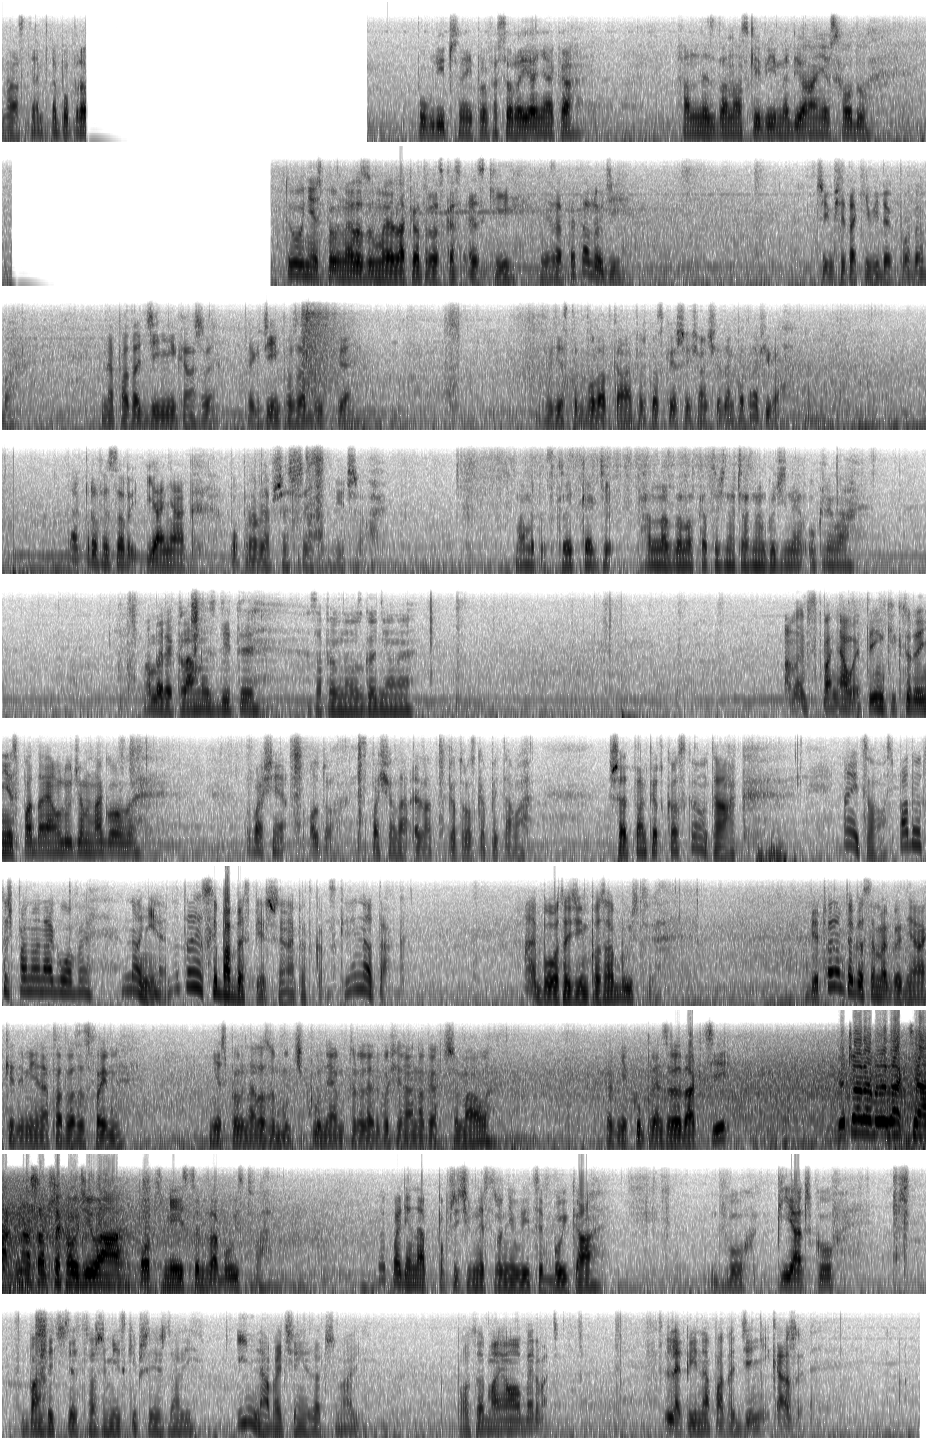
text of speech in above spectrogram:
Następna poprawa publicznej profesora Janiaka, Hanny Zdanowskiej w jej Mediolanie Wschodu. Tu niespełna rozumu Ela Piotrowska z Eski nie zapyta ludzi, czy im się taki widok podoba. Napadać dziennikarzy, jak dzień po zabójstwie. 22-latka na Piotrkowskiej 67 potrafiła. Tak profesor Janiak poprawia przestrzeń publiczną. Mamy tu skrytkę, gdzie Hanna Zdanowska coś na czarną godzinę ukryła. Mamy reklamy z Dity, zapewne uzgodnione. Mamy wspaniałe tynki, które nie spadają ludziom na głowę. No właśnie o to spasiona Ela Piotrowska pytała. Szedł pan Piotrkowską? Tak. No i co? Spadło coś panu na głowę? No nie, no to jest chyba bezpieczne na Piotrkowskiej. No tak. Ale było to dzień po zabójstwie. Wieczorem tego samego dnia, kiedy mnie napadła ze swoim niespełna rozumu ćpunem, który ledwo się na nogach trzymał, pewnie kumplem z redakcji, wieczorem redakcja nasza przechodziła pod miejscem zabójstwa. Dokładnie na po przeciwnej stronie ulicy Bójka. Dwóch pijaczków. Bandyci ze Straży Miejskiej przyjeżdżali i nawet się nie zatrzymali. Po co mają oberwać? Lepiej napadać dziennikarzy.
